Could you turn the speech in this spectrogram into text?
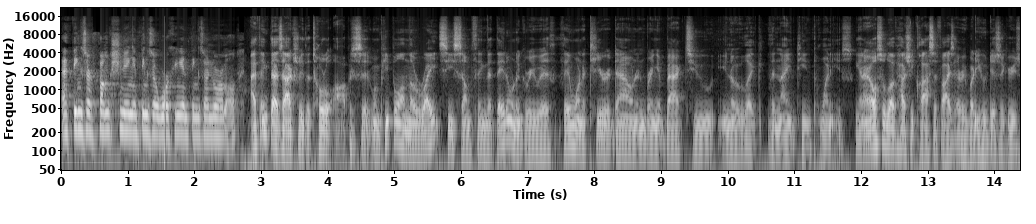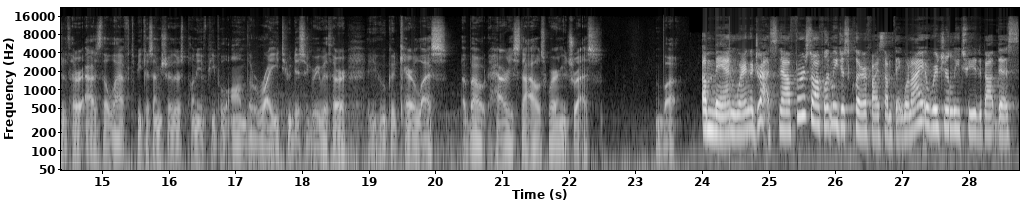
that things are functioning and things are working and things are normal. I think that's actually the total opposite. When people on the right see something that they don't agree with, they want to tear it down and bring it back to, you know, like the 1920s. And I also love how she classifies everybody who disagrees with her as the left because I'm sure there's plenty of people on the right who disagree with her and who could care less about Harry Styles wearing a dress. But a man wearing a dress. Now, first off, let me just clarify something. When I originally tweeted about this,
